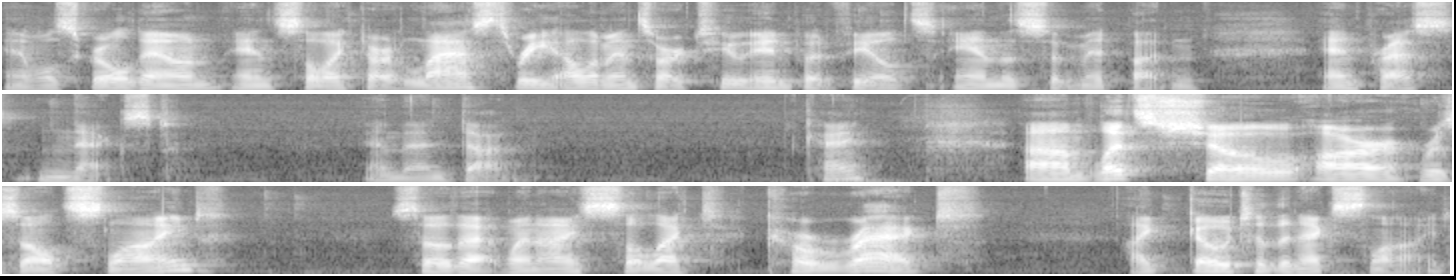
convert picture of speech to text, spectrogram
and we'll scroll down and select our last three elements, our two input fields, and the Submit button, and press Next, and then Done. Okay. Um, let's show our results slide so that when I select correct, I go to the next slide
